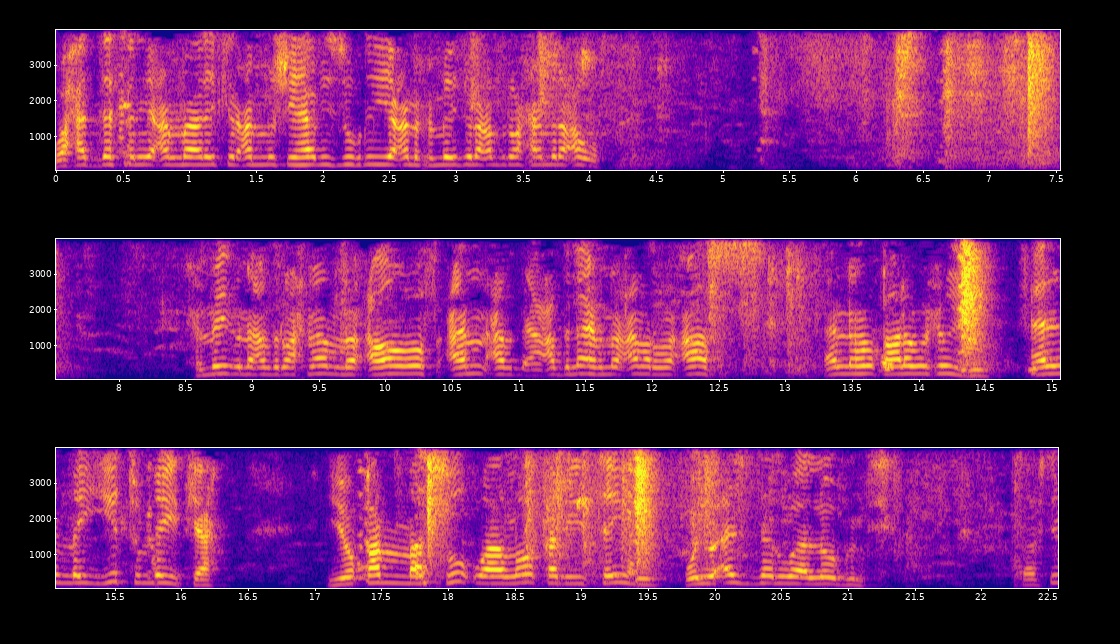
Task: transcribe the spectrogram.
وحدثني عن مالك عن شهاب الزهري عن حميد بن عبد الرحمن بن عوف. حميد بن عبد الرحمن بن عوف عن عبد, الله بن عمر بن أنه قال وحوزي الميت ميتة. يقمص ولو قبيسين ويؤذر ولو قنت صفتي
